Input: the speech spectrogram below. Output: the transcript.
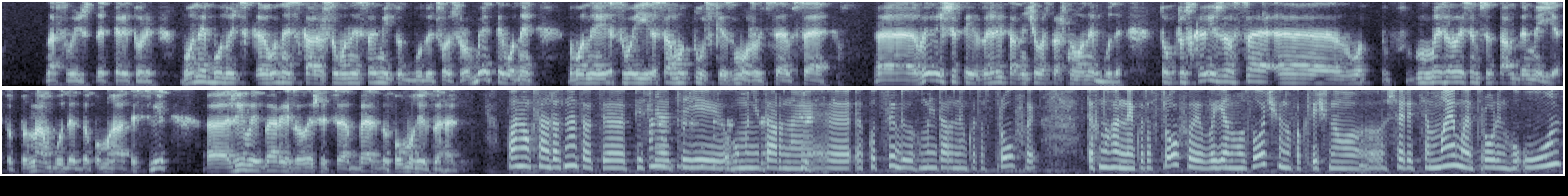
на свою територію. Вони будуть вони скажуть, що вони самі тут будуть щось робити. Вони, вони свої самотужки зможуть це все. Е, Вирішити і взагалі там нічого страшного не буде. Тобто, скоріш за все, е, от ми залишимося там, де ми є. Тобто, нам буде допомагати світ, е, лівий берег залишиться без допомоги взагалі. Пане Олександре, знаєте, от е, після цієї гуманітарної е, екоциду, гуманітарної катастрофи, техногенної катастрофи, воєнного злочину, фактично е, ширяться меми, тролінгу ООН.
